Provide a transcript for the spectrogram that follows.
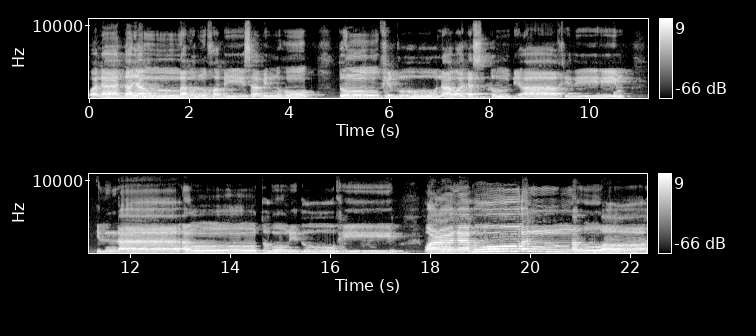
ولا تيمموا الخبيث منه. تنفقون ولستم بآخذيهم إلا أن تغمدوا واعلموا أن الله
